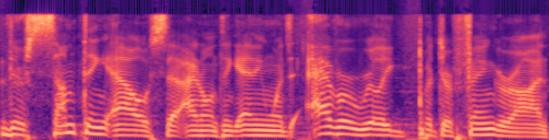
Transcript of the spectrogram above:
there's something else that I don't think anyone's ever really put their finger on,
